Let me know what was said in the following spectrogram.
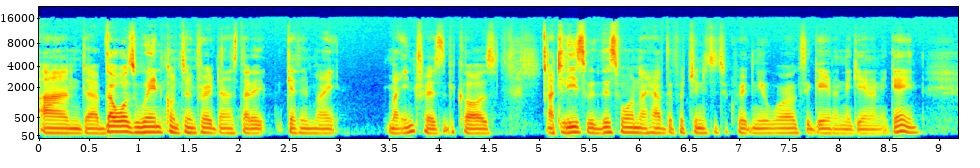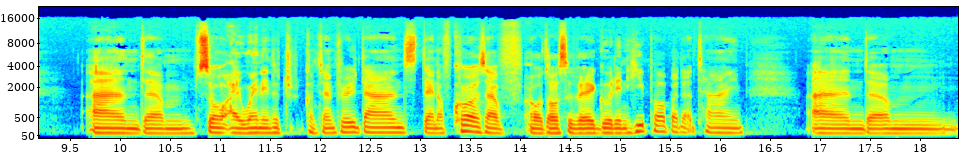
And uh, that was when contemporary dance started getting my my interest because at least with this one, I have the opportunity to create new works again and again and again. And um, so I went into tr- contemporary dance. Then, of course, I've, I was also very good in hip hop at that time. And um,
